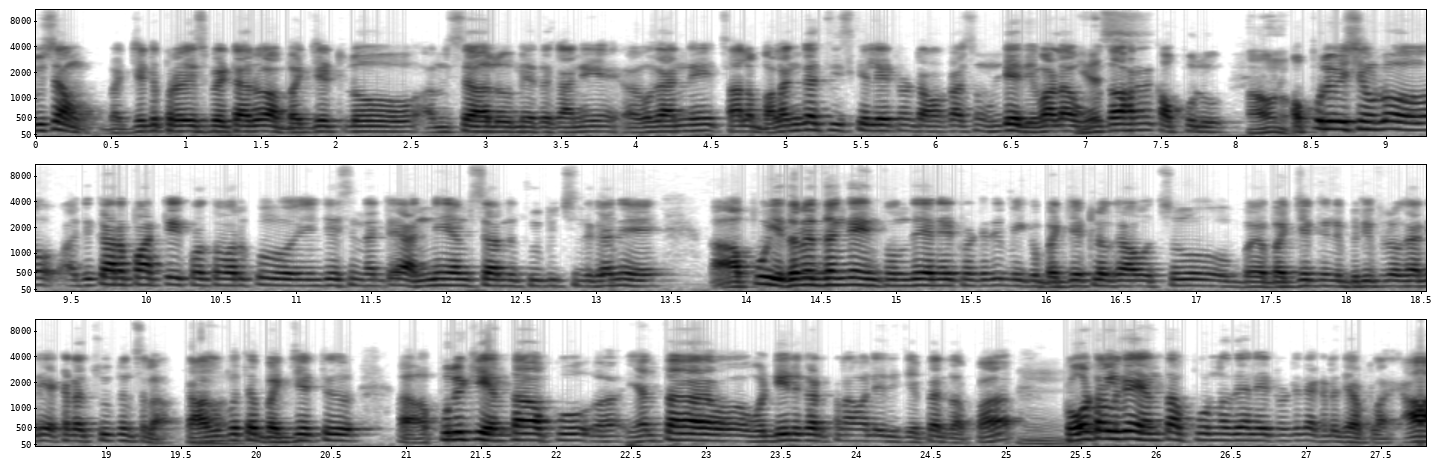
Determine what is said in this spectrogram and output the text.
చూసాం బడ్జెట్ ప్రవేశపెట్టారు. ఆ బడ్జెట్లో అంశాలు మీద కానీ అవి కానీ చాలా బలంగా తీసుకెళ్ళేటువంటి అవకాశం ఉండేది. ఇవాళ ఉదాహరణకు అప్పులు. అప్పుల విషయంలో అధికార పార్టీ కొంతవరకు ఏం చేసిందంటే అన్ని అంశాలను చూపించింది. కానీ అప్పు ఇదమిద్దంగా ఇంత ఉంది అనేటువంటిది మీకు బడ్జెట్లో కావచ్చు బ- బడ్జెట్ బ్రీఫ్లో కానీ ఎక్కడ చూపించాల. కాకపోతే బడ్జెట్ అప్పులకి ఎంత అప్పు ఎంత వడ్డీలు కడుతున్నాం అనేది చెప్పారు తప్ప. టోటల్గా ఎంత అప్పు ఉన్నది అనేటువంటిది అక్కడ చెప్పాలి. ఆ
